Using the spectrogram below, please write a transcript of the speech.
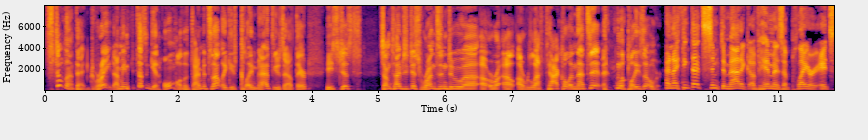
still not that great. I mean, he doesn't get home all the time. It's not like he's Clay Matthews out there. He's just Sometimes he just runs into a, a, a left tackle and that's it. And the play's over. And I think that's symptomatic of him as a player. It's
